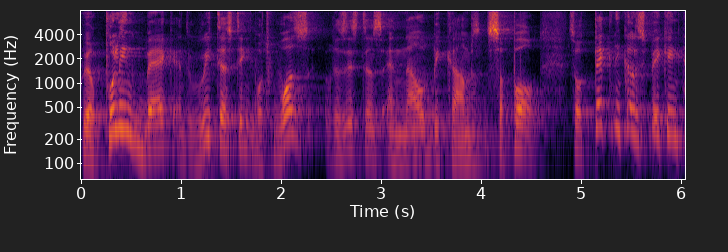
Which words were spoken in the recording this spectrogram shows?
We are pulling back and retesting what was resistance and now becomes support. So technically speaking,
